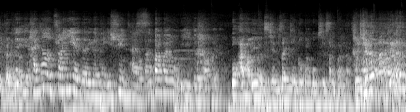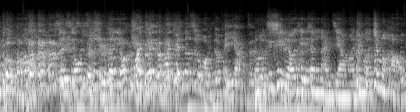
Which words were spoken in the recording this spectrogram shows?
一个人所以要做。还是要专业的一个培训才有办法。十八般武艺都要会。不过还好，因为我之前是在一间公关公司上班呐、所以学得学得很多。是是都是是是，学的完全完全都是我们的培养，真嗯，的可以可以了解一下是哪一家吗？这么这么好，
